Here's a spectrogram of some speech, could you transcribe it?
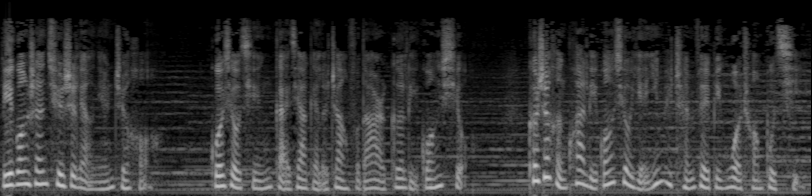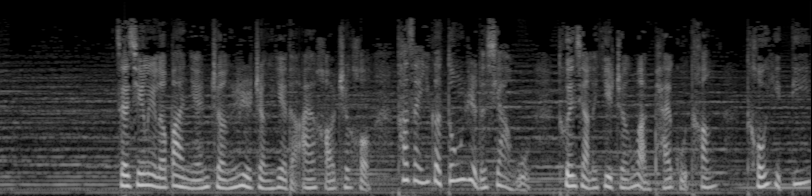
李光山去世两年之后，郭秀琴改嫁给了丈夫的二哥李光秀。可是很快，李光秀也因为尘肺病卧床不起。在经历了半年整日整夜的哀嚎之后，他在一个冬日的下午吞下了一整碗排骨汤，头一低，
